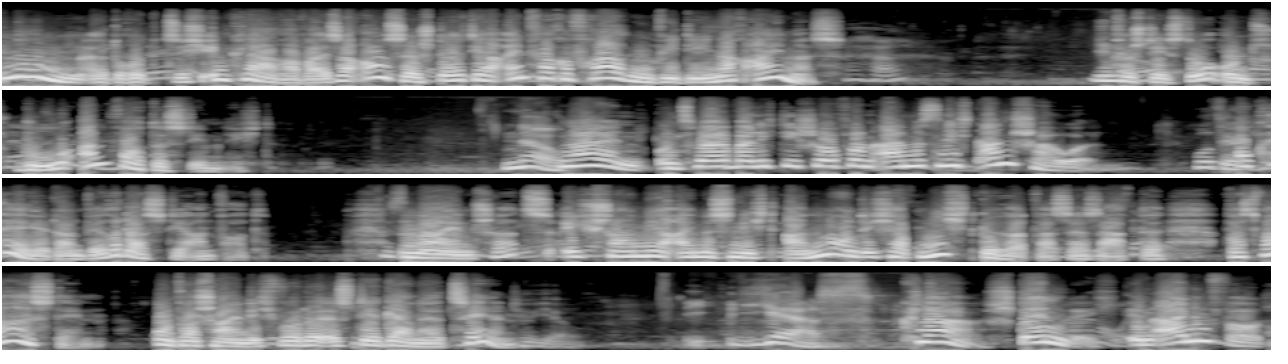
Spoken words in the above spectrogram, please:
Nun, er drückt sich in klarer Weise aus. Er stellt ja einfache Fragen wie die nach Eimes. Verstehst du? Und du antwortest ihm nicht. Nein, und zwar, weil ich die Show von Eimes nicht anschaue. Okay, dann wäre das die Antwort. Nein, Schatz, ich schaue mir Eimes nicht an und ich habe nicht gehört, was er sagte. Was war es denn? Und wahrscheinlich würde es dir gerne erzählen. Klar, ständig, in einem Fort,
